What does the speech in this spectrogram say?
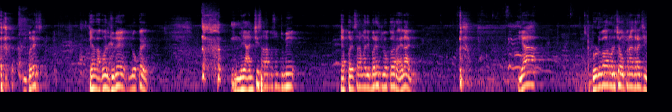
बरेच या भागावर जुने लोक आहेत. म्हणजे ऐंशी सालापासून तुम्ही या परिसरामध्ये बरेच लोक राहायला आली. या बुडगाव रोडच्या उपनगराची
